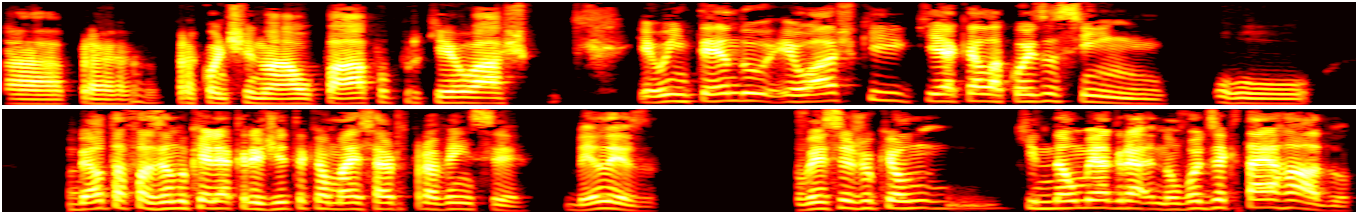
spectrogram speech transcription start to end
para continuar o papo, porque eu acho, eu entendo, eu acho que, que é aquela coisa assim, o Abel tá fazendo o que ele acredita que é o mais certo para vencer. Beleza. Talvez seja o que, eu, que não me agrada, não vou dizer que tá errado,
